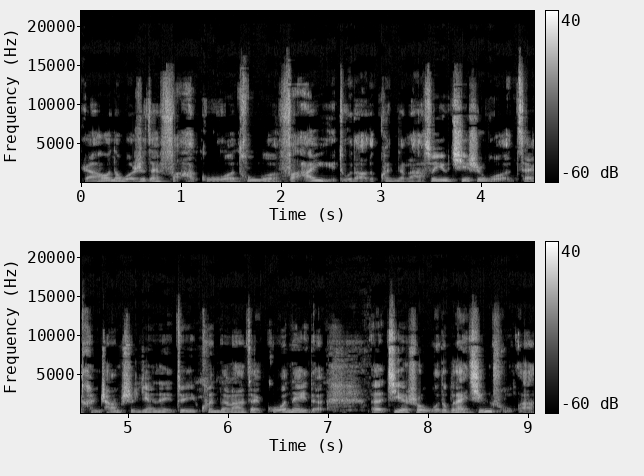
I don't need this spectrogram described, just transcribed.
然后呢，我是在法国通过法语读到的昆德拉，所以其实我在很长时间内对昆德拉在国内的呃接受我都不太清楚啊，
